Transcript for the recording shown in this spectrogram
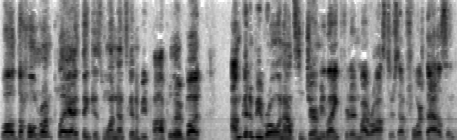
Well, the home run play I think is one that's going to be popular, but I'm going to be rolling out some Jeremy Langford in my rosters at 4,000.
